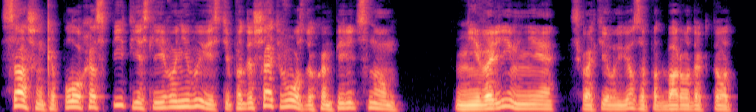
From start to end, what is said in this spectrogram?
Сашенька плохо спит, если его не вывести подышать воздухом перед сном. Не ври мне, схватил ее за подбородок тот.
